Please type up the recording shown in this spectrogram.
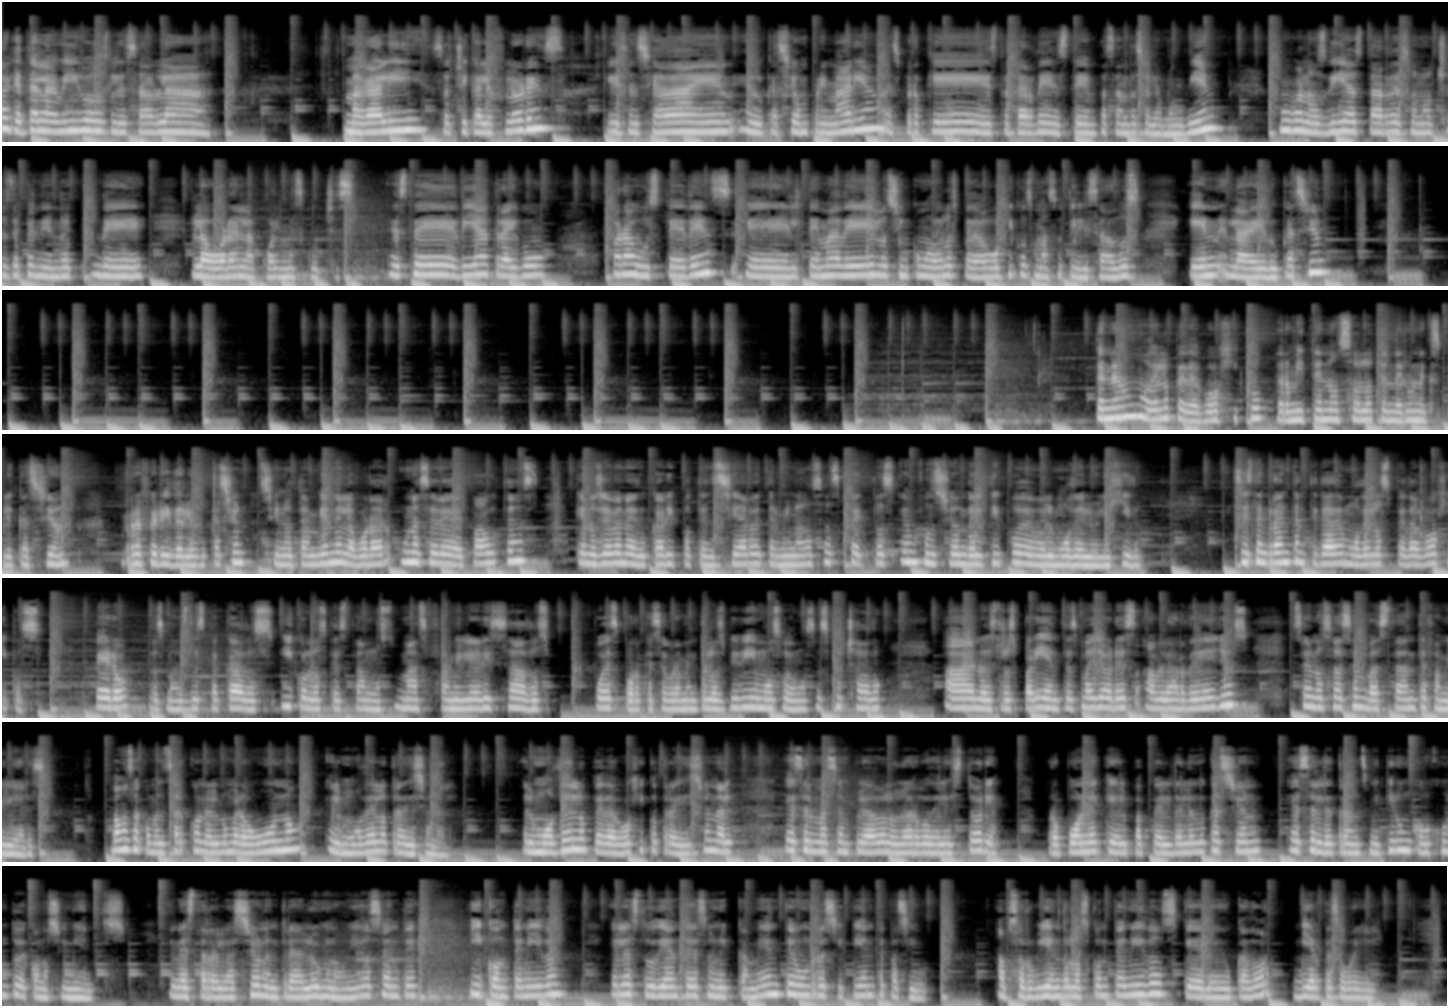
Hola, ¿qué tal amigos? Les habla Magali Xochicale Flores, licenciada en educación primaria. Espero que esta tarde estén pasándosela muy bien. Muy buenos días, tardes o noches, dependiendo de la hora en la cual me escuches. Este día traigo para ustedes el tema de los cinco modelos pedagógicos más utilizados en la educación. Tener un modelo pedagógico permite no solo tener una explicación referida a la educación, sino también elaborar una serie de pautas que nos lleven a educar y potenciar determinados aspectos en función del tipo de modelo elegido. Existen gran cantidad de modelos pedagógicos, pero los más destacados y con los que estamos más familiarizados, pues porque seguramente los vivimos o hemos escuchado, a nuestros parientes mayores hablar de ellos se nos hacen bastante familiares. Vamos a comenzar con el número uno, el modelo tradicional. El modelo pedagógico tradicional es el más empleado a lo largo de la historia. Propone que el papel de la educación es el de transmitir un conjunto de conocimientos. En esta relación entre alumno y docente y contenido, el estudiante es únicamente un recipiente pasivo absorbiendo los contenidos que el educador vierte sobre él.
